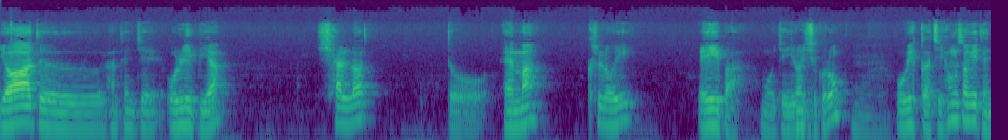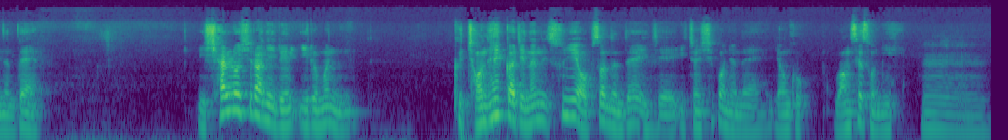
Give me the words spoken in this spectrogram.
여아들한테 이제 올리비아, 샬럿, 또 에마, 클로이, 에이바, 뭐 이제 이런 식으로 5위까지 형성이 됐는데, 이 샬롯이라는 이름, 이름은 그 전해까지는 순위에 없었는데, 이제 2015년에 영국 왕세손이 음,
